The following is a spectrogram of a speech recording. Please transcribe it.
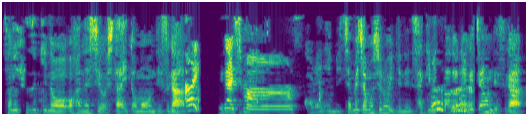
その続きのお話をしたいと思うんですが、はい。お願いします。これね、めちゃめちゃ面白いんでね、先にハードル上げちゃうんですが、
